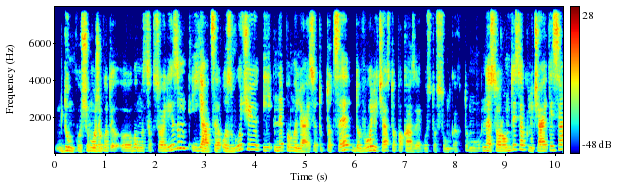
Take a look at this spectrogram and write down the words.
думку, що може бути е, гомосексуалізм, я це озвучую і не помиляюся. Тобто це доволі часто показує у стосунках. Тому не соромтеся, включайтеся.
